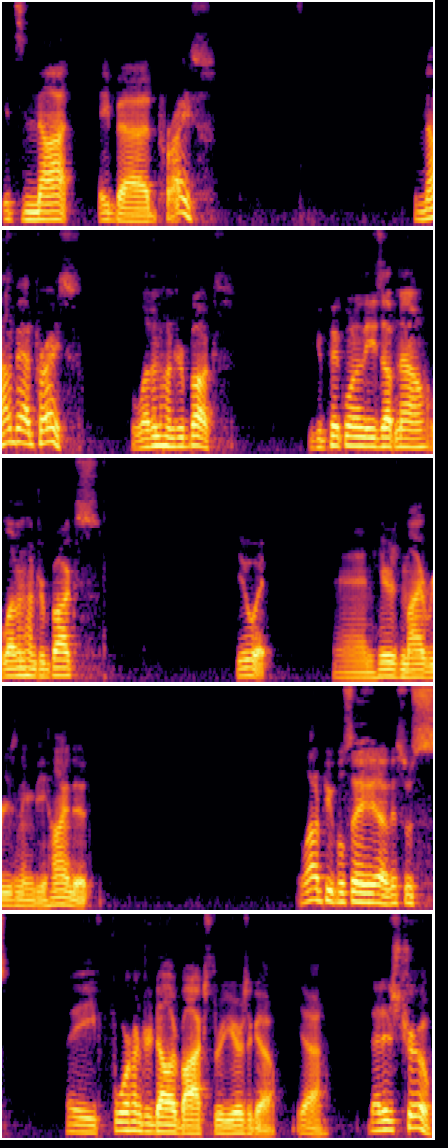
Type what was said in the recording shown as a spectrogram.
it's not a bad price. Not a bad price. 1100 bucks. You can pick one of these up now, 1100 bucks. Do it. And here's my reasoning behind it. A lot of people say uh, this was a $400 box 3 years ago. Yeah, that is true.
